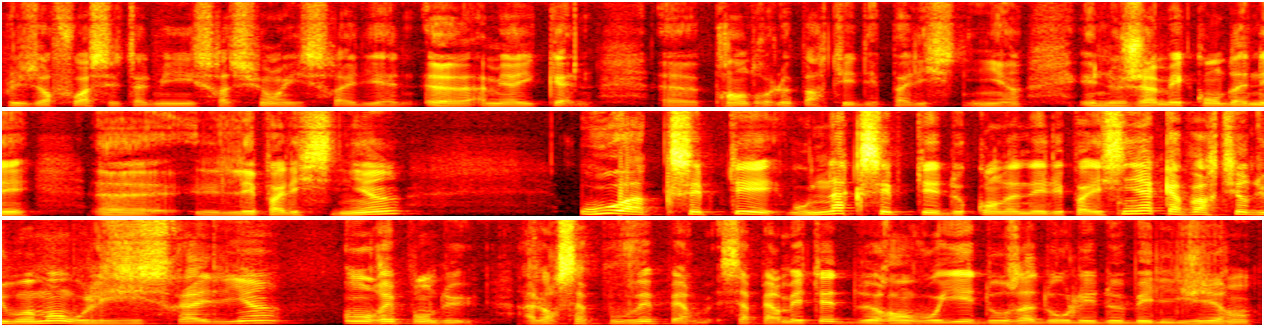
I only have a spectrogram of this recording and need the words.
plusieurs fois cette administration israélienne, euh, américaine, prendre le parti des Palestiniens et ne jamais condamner les Palestiniens ou accepter ou n'accepter de condamner les Palestiniens qu'à partir du moment où les Israéliens ont répondu. Alors ça, pouvait, ça permettait de renvoyer dos à dos les deux belligérants.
